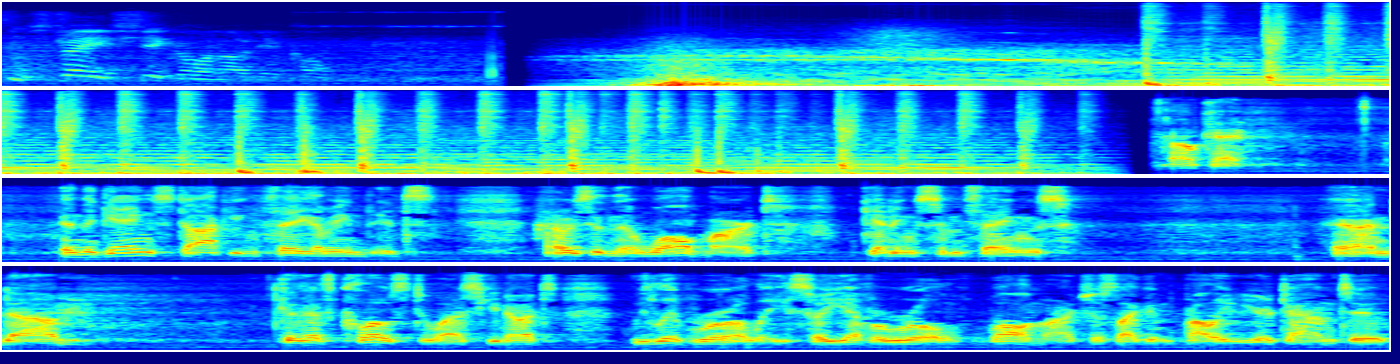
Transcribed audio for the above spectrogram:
There's some strange shit going on here, Coleman. Okay. And the gang stalking thing, I mean, it's. I was in the Walmart getting some things, and um, because that's close to us, you know, it's we live rurally, so you have a rural Walmart, just like in probably your town too.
